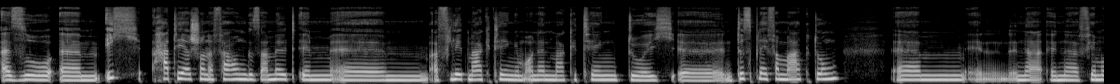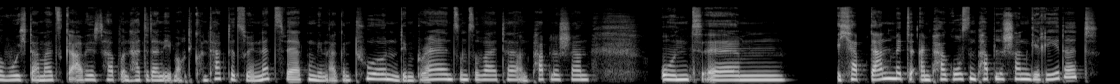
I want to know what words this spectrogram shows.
Also ähm, ich hatte ja schon Erfahrung gesammelt im ähm, Affiliate-Marketing, im Online-Marketing durch äh, Display-Vermarktung ähm, in, in, einer, in einer Firma, wo ich damals gearbeitet habe und hatte dann eben auch die Kontakte zu den Netzwerken, den Agenturen und den Brands und so weiter und Publishern. Und ähm, ich habe dann mit ein paar großen Publishern geredet,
